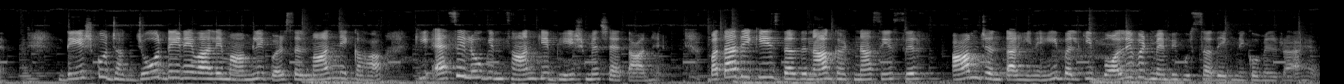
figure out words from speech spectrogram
है। देश को झकझोर देने वाले मामले पर सलमान ने कहा कि ऐसे लोग इंसान के भेष में शैतान हैं। बता दें कि इस दर्दनाक घटना से सिर्फ़ आम जनता ही नहीं, बल्कि बॉलीवुड में भी गुस्सा देखने को मिल रहा है।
